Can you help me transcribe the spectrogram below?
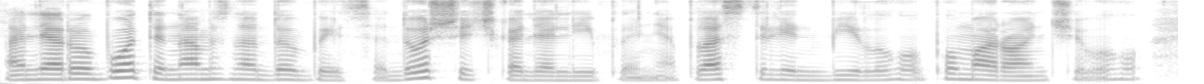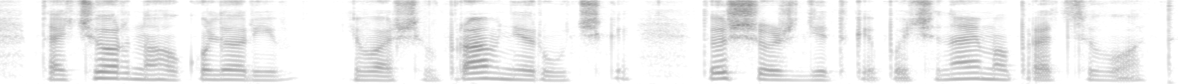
А для роботи нам знадобиться дощечка для ліплення, пластилін білого, помаранчевого та чорного кольорів і ваші вправні ручки. То що ж, дітки, починаємо працювати.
